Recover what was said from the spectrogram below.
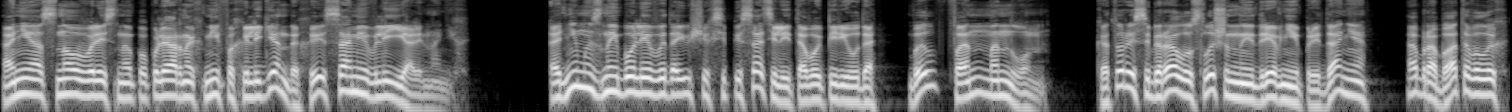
Они основывались на популярных мифах и легендах и сами влияли на них. Одним из наиболее выдающихся писателей того периода был Фэн Мэн который собирал услышанные древние предания, обрабатывал их,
